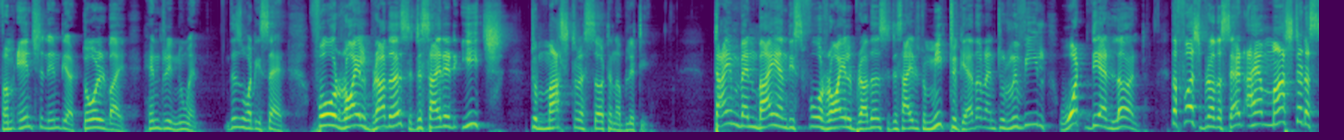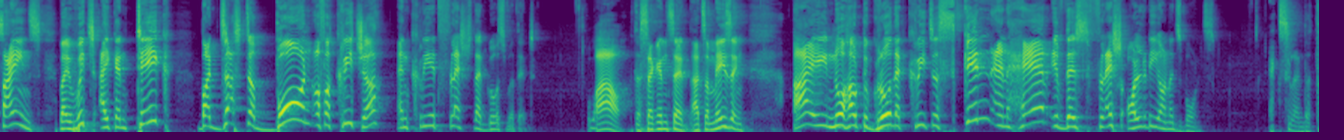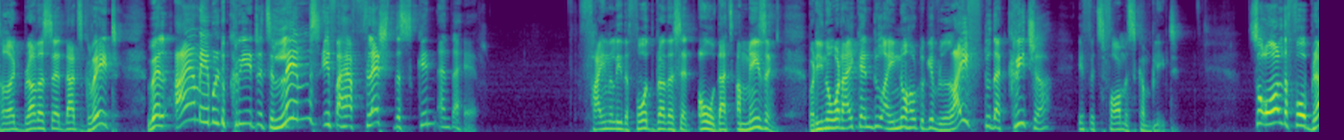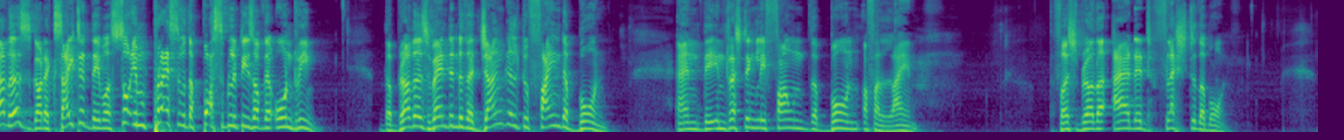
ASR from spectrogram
from ancient India told by Henry Nouwen. This is what he said Four royal brothers decided each to master a certain ability. Time went by, and these four royal brothers decided to meet together and to reveal what they had learned. The first brother said, I have mastered a science by which I can take but just a bone of a creature and create flesh that goes with it. Wow. The second said, That's amazing. I know how to grow that creature's skin and hair if there's flesh already on its bones. Excellent. The third brother said, That's great. Well, I am able to create its limbs if I have flesh, the skin, and the hair. Finally, the fourth brother said, Oh, that's amazing. But you know what I can do? I know how to give life to that creature if its form is complete. So all the four brothers got excited. They were so impressed with the possibilities of their own dream. The brothers went into the jungle to find a bone. And they interestingly found the bone of a lion. The first brother added flesh to the bone.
